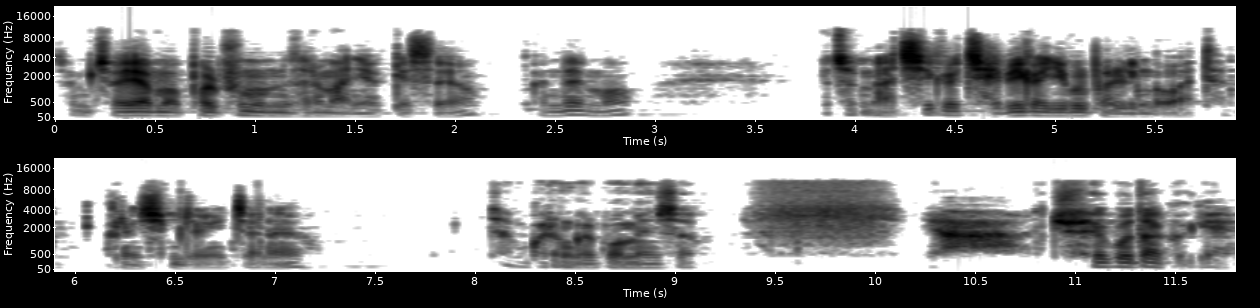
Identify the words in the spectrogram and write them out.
참 저야 뭐 볼품 없는 사람 아니었겠어요. 근데 뭐 마치 그 제비가 입을 벌린 것 같은 그런 심정이 있잖아요. 참 그런 걸 보면서 야 최고다 그게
